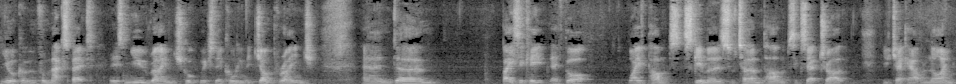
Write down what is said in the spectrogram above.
new equipment from Maxspect, this new range which they're calling the jump range. And um, basically they've got wave pumps, skimmers, return pumps, etc you check out online.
